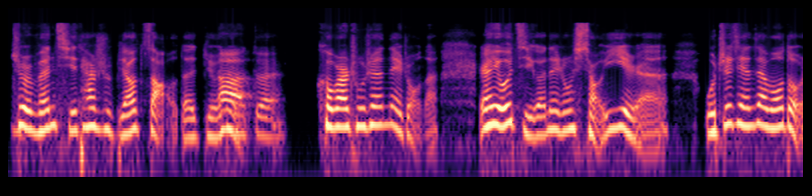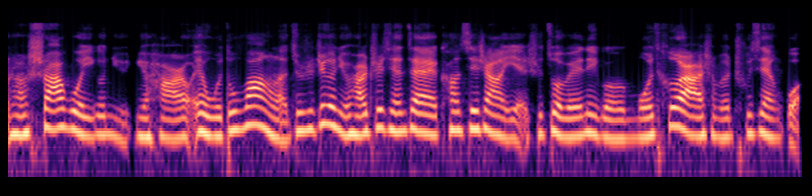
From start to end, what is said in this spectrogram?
就是文琪，他是比较早的，就啊，对，科班出身那种的，然后有几个那种小艺人，我之前在某抖上刷过一个女女孩儿，哎，我都忘了，就是这个女孩儿之前在康熙上也是作为那个模特啊什么出现过，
